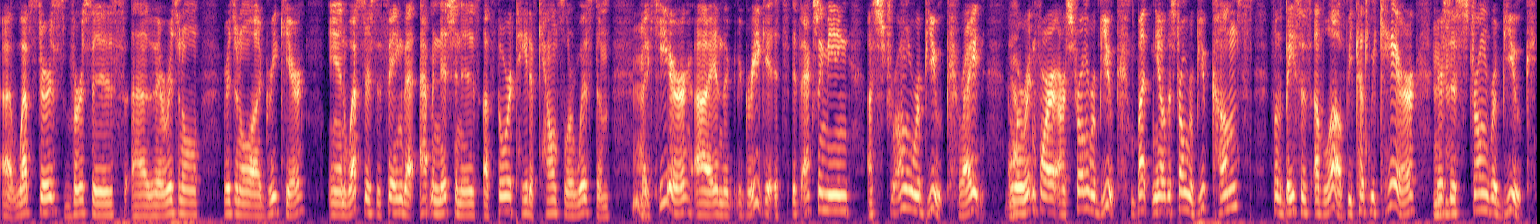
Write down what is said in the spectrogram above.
uh, Webster's versus uh, the original original uh, Greek here, and Webster's is saying that admonition is authoritative counsel or wisdom. Hmm. But here uh, in the, the, Greek, it's it's actually meaning a strong rebuke, right? Yeah. We're written for our, our, strong rebuke. But, you know, the strong rebuke comes from the basis of love. Because we care, there's mm-hmm. this strong rebuke.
